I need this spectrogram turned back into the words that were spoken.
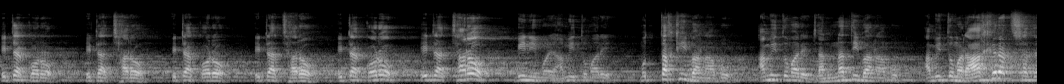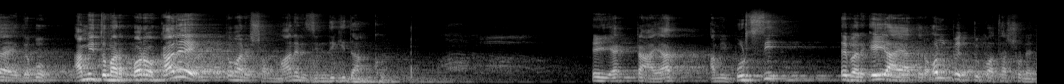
এটা করো, এটা ছাড়ো, এটা করো, এটা ছাড়ো, এটা করো, এটা ছাড়ো। বিনিময়ে আমি তোমারে মুত্তাকি বানাবো, আমি তোমারে জান্নাতি বানাবো, আমি তোমার আখেরাত সাজায় দেব, আমি তোমার পরকালে তোমার সম্মানের জিন্দিগি দান করব। এই একটা আয়াত আমি পড়ছি। এবার এই আয়াতের অল্প একটু কথা শোনেন,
